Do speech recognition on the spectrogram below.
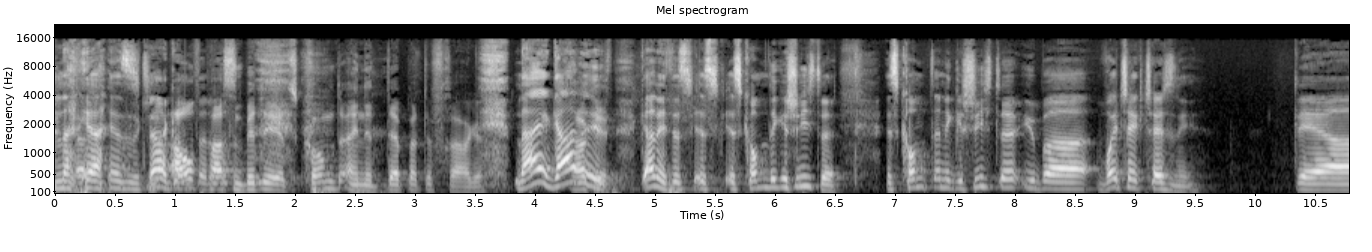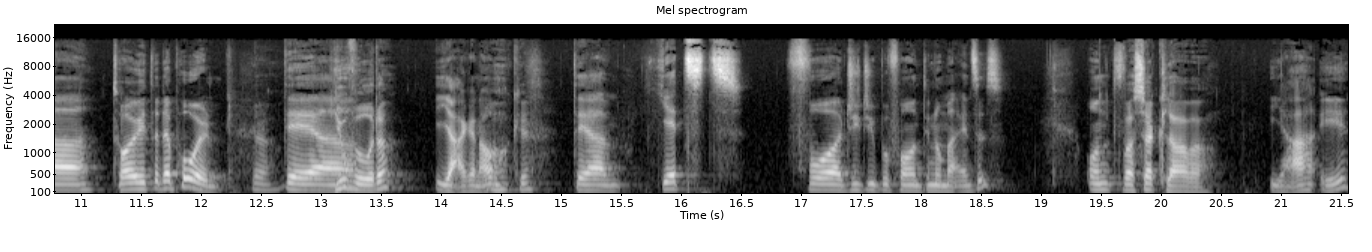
naja, es ist klar. Aufpassen bitte, jetzt kommt eine depperte Frage. Nein, gar Okay. nicht. Gar nicht. Es, es, es kommt eine Geschichte. Es kommt eine Geschichte über Wojciech Szczesny, der Torhüter der Polen. Ja. Der, Juve, oder? Ja, genau. Oh, okay. Der jetzt vor Gigi Buffon die Nummer 1 ist. Und Was ja klar war. ja, eh.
